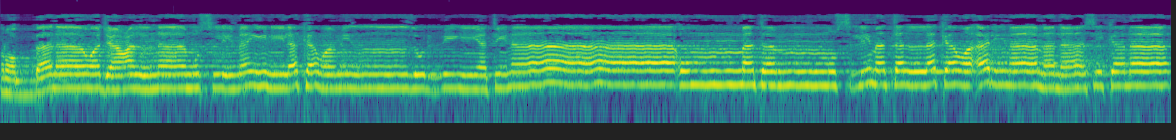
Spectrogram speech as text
ربنا وجعلنا مسلمين لك ومن ذريتنا أمة مسلمة لك وأرنا مناسكنا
